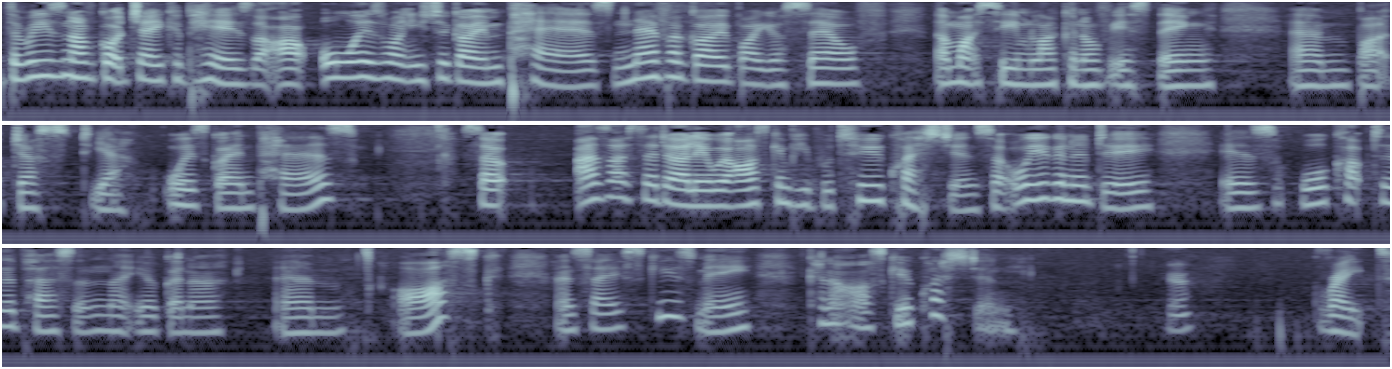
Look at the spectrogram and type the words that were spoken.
the reason I've got Jacob here is that I always want you to go in pairs. Never go by yourself. That might seem like an obvious thing, um, but just yeah, always go in pairs. So as I said earlier, we're asking people two questions. So all you're going to do is walk up to the person that you're going to um, ask and say, "Excuse me, can I ask you a question?" Great.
